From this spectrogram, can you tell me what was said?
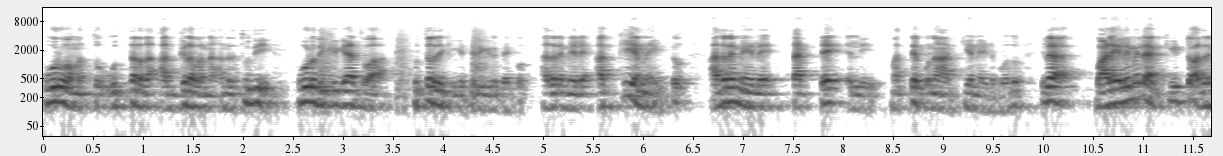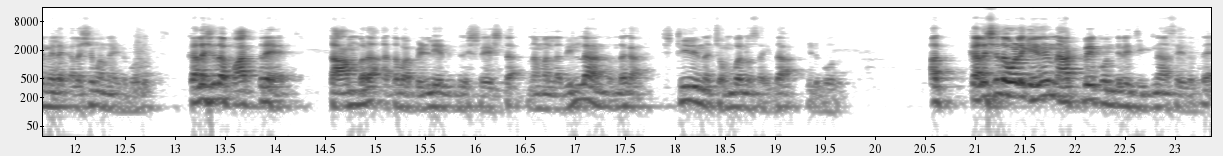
ಪೂರ್ವ ಮತ್ತು ಉತ್ತರದ ಅಗ್ರವನ್ನು ಅಂದರೆ ತುದಿ ಪೂರ್ವ ದಿಕ್ಕಿಗೆ ಅಥವಾ ಉತ್ತರ ದಿಕ್ಕಿಗೆ ತಿರುಗಿರಬೇಕು. ಅದರ ಮೇಲೆ ಅಕ್ಕಿಯನ್ನು ಇಟ್ಟು ಅದರ ಮೇಲೆ ತಟ್ಟೆಯಲ್ಲಿ ಮತ್ತೆ ಪುನಃ ಅಕ್ಕಿಯನ್ನು ಇಡ್ಬೋದು. ಇಲ್ಲ, ಬಾಳೆ ಎಲೆ ಮೇಲೆ ಅಕ್ಕಿ ಇಟ್ಟು ಅದರ ಮೇಲೆ ಕಲಶವನ್ನು ಇಡ್ಬೋದು. ಕಲಶದ ಪಾತ್ರೆ ತಾಮ್ರ ಅಥವಾ ಬೆಳ್ಳಿಯದಿದ್ದರೆ ಶ್ರೇಷ್ಠ. ನಮ್ಮಲ್ಲಿ ಅದಿಲ್ಲ ಅಂತಂದಾಗ ಸ್ಟೀಲಿನ ಚೊಂಬನ್ನು ಸಹಿತ ಇಡ್ಬೋದು. ಆ ಕಲಶದ ಒಳಗೆ ಏನೇನು ಹಾಕ್ಬೇಕು ಅಂತೇಳಿ ಜಿಜ್ಞಾಸೆ ಇರುತ್ತೆ.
